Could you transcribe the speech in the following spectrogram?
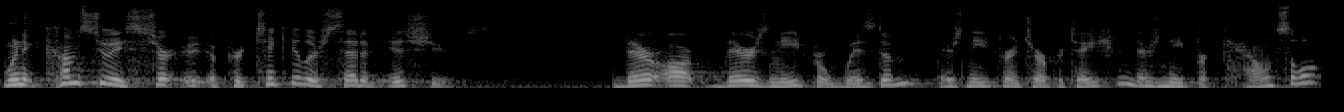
when it comes to a, certain, a particular set of issues, there are, there's need for wisdom, there's need for interpretation, there's need for counsel,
